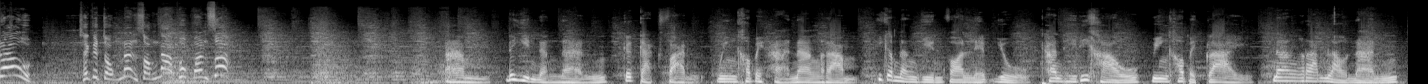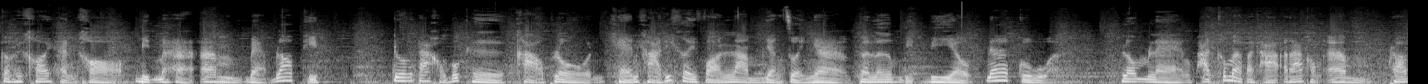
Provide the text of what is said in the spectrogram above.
เร็วใช้กระจกนั่นส่องหน้าพวกมันซะ อัมได้ยินดังนั้นก็กัดฟันวิ่งเข้าไปหานางรำที่กำลังยืนฟอนเล็บอยู่ ทันทีที่เขาวิ่งเข้าไปใกล้นางรำเหล่านั้นก็ค่อยๆ หันคอ บิดมาหาอัมแบบรอบทิศดวงตาของพวกเธอขาวโพลน แขนขาที่เคยฟ้อนลำอย่างสวยงาม ก็เริ่มบิดเบี้ยว น่ากลัว ลมแรงพัดเข้ามาปะทะร่างของอัมพร้อม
